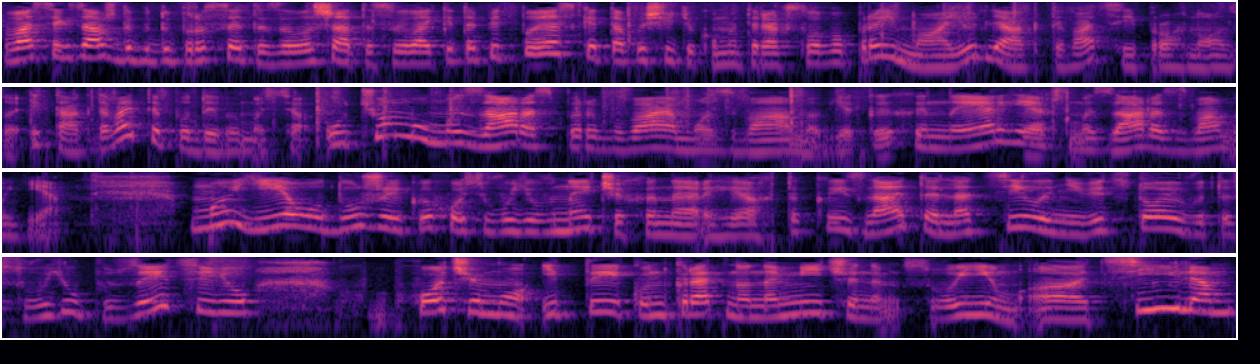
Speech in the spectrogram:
Вас, як завжди, буду просити залишати свої лайки та підписки та пишіть у коментарях слово приймаю для активації прогнозу. І так, давайте подивимося, у чому ми зараз перебуваємо з вами, в яких енергіях ми зараз з вами є. Ми є у дуже якихось войовничих енергіях, такий, знаєте, націлені відстоювати свою позицію. Хочемо іти конкретно наміченим своїм е, цілям,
